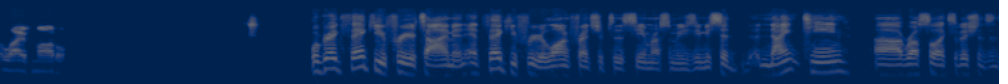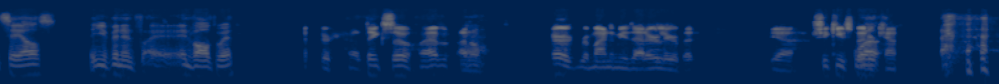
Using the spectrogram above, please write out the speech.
a live model. Well, Greg, thank you for your time and, and thank you for your long friendship to the CM Russell Museum. You said 19 uh, Russell exhibitions and sales that you've been in, involved with. I think so. I haven't, I don't, Eric reminded me of that earlier, but yeah, she keeps better well, count.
